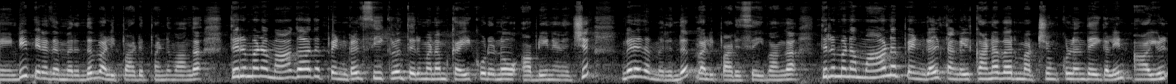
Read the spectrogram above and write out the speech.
வேண்டி விரதம் இருந்து வழிபாடு பண்ணுவாங்க. திருமணம் ஆகாத பெண்கள் சீக்கிரம் திருமணம் கை கூடணும் அப்படின்னு நினச்சி விரதம் இருந்து வழிபாடு செய்வாங்க. திருமணமான பெண்கள் தங்கள் கணவர் மற்றும் குழந்தைகளின் ஆயுள்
